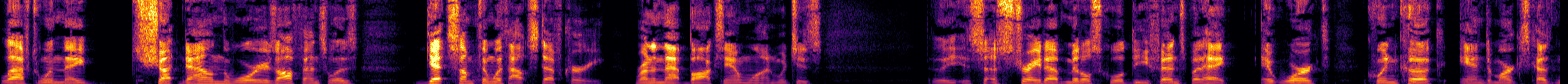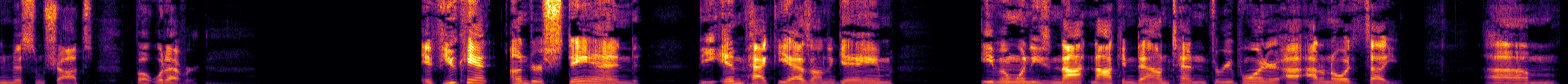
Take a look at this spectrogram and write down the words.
left when they shut down the Warriors' offense was get something without Steph Curry running that box and one, which is a straight up middle school defense. But hey, it worked. Quinn Cook and Demarcus Cousins missed some shots, but whatever. If you can't understand the impact he has on the game, even when he's not knocking down 10 three pointers, I, I, don't know what to tell you. Um,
